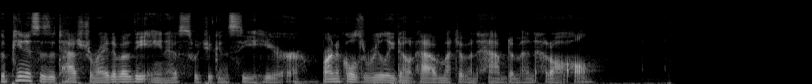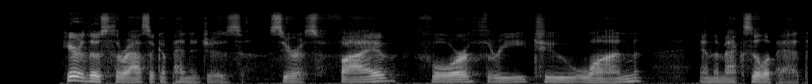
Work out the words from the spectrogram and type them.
The penis is attached right above the anus, which you can see here. Barnacles really don't have much of an abdomen at all. Here are those thoracic appendages, cirrus 5, 4, 3, 2, 1, and the maxilliped.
